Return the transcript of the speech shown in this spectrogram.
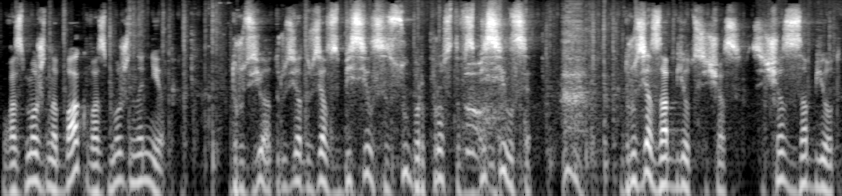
Возможно, баг, возможно, нет. Друзья, друзья, друзья, взбесился Зубр, просто взбесился. Друзья, забьет сейчас. Сейчас забьет.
